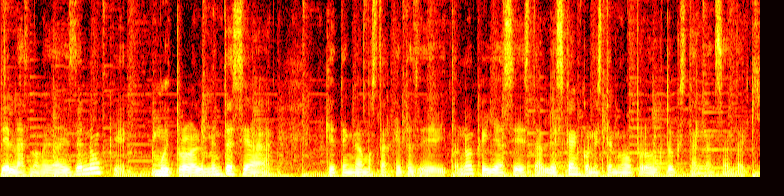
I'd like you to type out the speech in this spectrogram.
de las novedades de Nu, que muy probablemente sea que tengamos tarjetas de débito, ¿no? Que ya se establezcan con este nuevo producto que están lanzando aquí.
